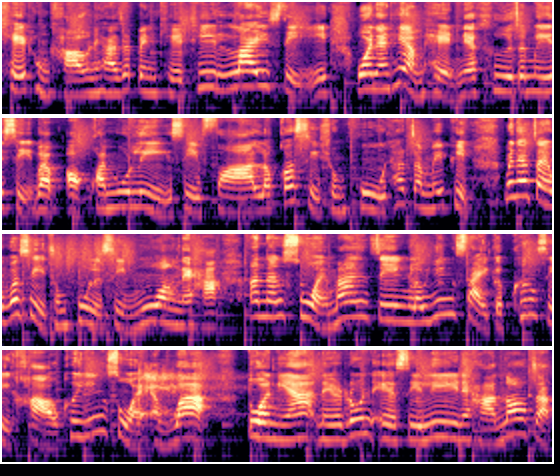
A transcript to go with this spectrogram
เคสของเขานะคะจะเป็นเคสที่ไล่สี วันนั้นที่แอมเห็นเนี่ยคือจะมีสีแบบออกควันบุหรี่ สีฟ้าแล้วก็สีชมพูถ้าจะไม่ผิด ไม่แน่ใจว่าสีชมพูหรือสีม่วงนะคะ อันนั้นสวยมากจริงแล้วยิ่งใส่กับเครื่องสีขาวคือยิ่งสวยแอมว่าตัวนี้ในรุ่น A series นะคะ นอกจาก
